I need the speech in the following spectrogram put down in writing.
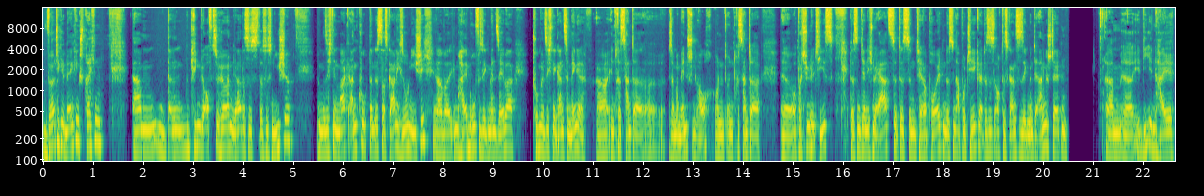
Vertical Banking sprechen, ähm, dann kriegen wir oft zu hören, ja, das ist, das ist Nische. Wenn man sich den Markt anguckt, dann ist das gar nicht so nischig, ja, weil im Heilberufesegment selber tummeln sich eine ganze Menge äh, interessanter äh, sagen wir, Menschen auch und, interessanter äh, Opportunities. Das sind ja nicht nur Ärzte, das sind Therapeuten, das sind Apotheker, das ist auch das ganze Segment der Angestellten, ähm, äh, die in Heil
